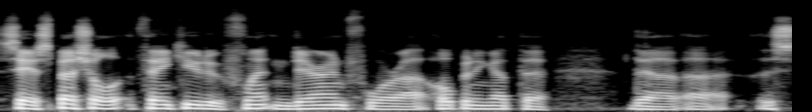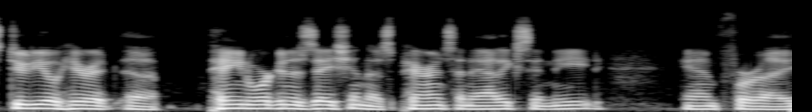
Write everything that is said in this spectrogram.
say a special thank you to Flint and Darren for uh, opening up the the, uh, the, studio here at uh, Pain Organization, that's Parents and Addicts in Need, and for uh,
